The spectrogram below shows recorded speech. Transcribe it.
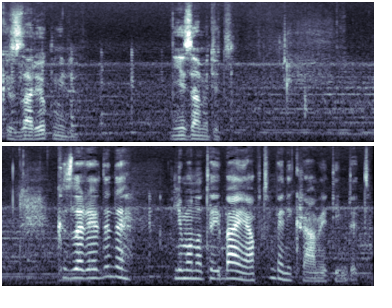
Kızlar yok muydu? Niye zahmet ettin? Kızlar evde de limonatayı ben yaptım ben ikram edeyim dedim.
